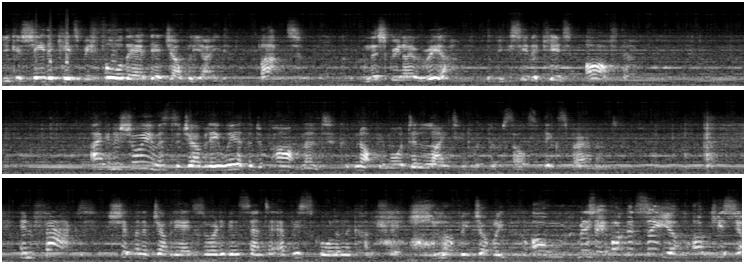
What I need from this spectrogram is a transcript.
you can see the kids before they had their Jubblyade. But on this screen over here, you can see the kids after. I can assure you, Mr. Jubbly, we at the department could not be more delighted with the results of the experiment. In fact, shipment of Jubblyade has already been sent to every school in the country. Oh, lovely jubbly. Oh, um, Minister, if I could see you, I'd kiss you.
